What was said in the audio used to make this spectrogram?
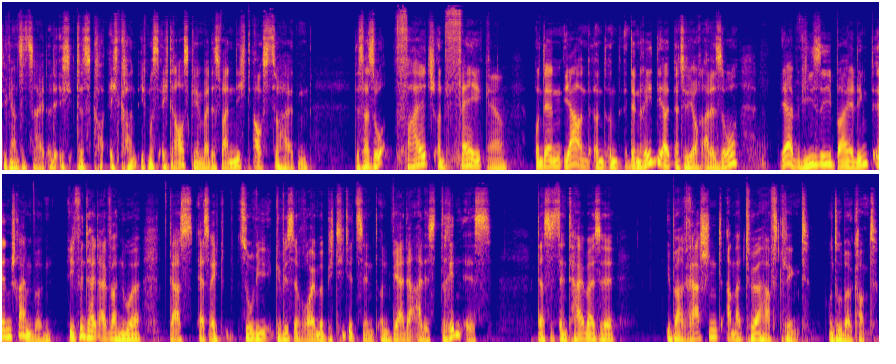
die ganze Zeit. Und ich, das, ich konnte, ich muss echt rausgehen, weil das war nicht auszuhalten. Das war so falsch und fake. Ja. Und dann, ja, und, und, und dann reden die halt natürlich auch alle so, ja, wie sie bei LinkedIn schreiben würden. Ich finde halt einfach nur, dass erst recht so wie gewisse Räume betitelt sind und wer da alles drin ist, dass es dann teilweise überraschend amateurhaft klingt und rüberkommt.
